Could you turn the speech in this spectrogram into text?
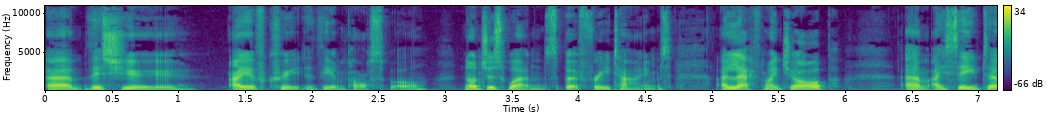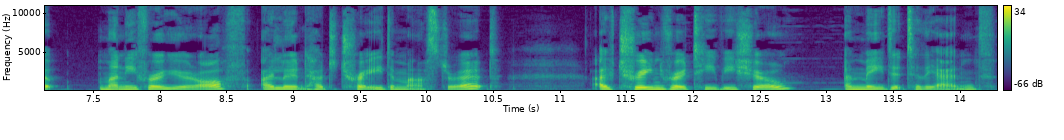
um, this year, I have created the impossible. Not just once, but three times. I left my job. Um, I saved up money for a year off. I learned how to trade and master it. I've trained for a TV show and made it to the end.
